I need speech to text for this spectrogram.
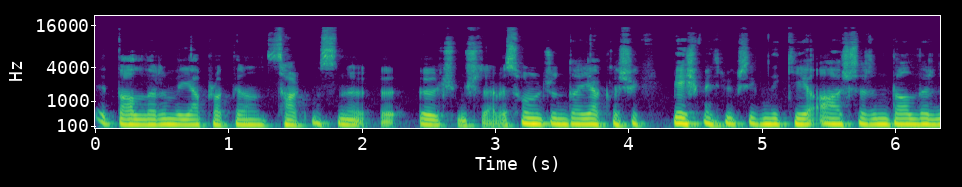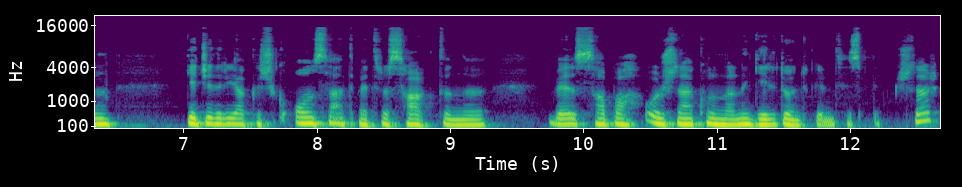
e, dalların ve yaprakların sarkmasını ölçmüşler ve sonucunda yaklaşık 5 metre yüksekliğindeki ağaçların dallarının geceleri yaklaşık 10 santimetre sarktığını ve sabah orijinal konumlarına geri döndüklerini tespit etmişler.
